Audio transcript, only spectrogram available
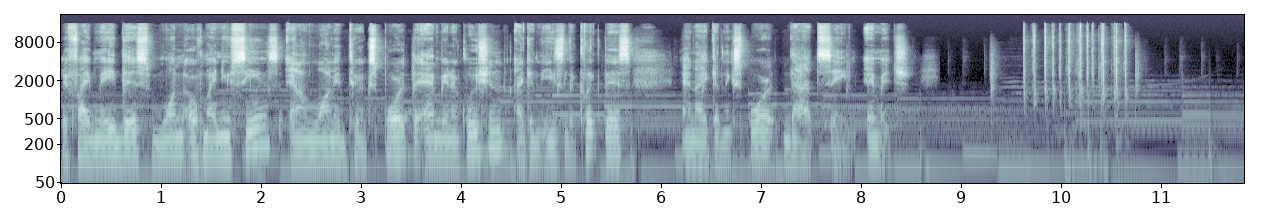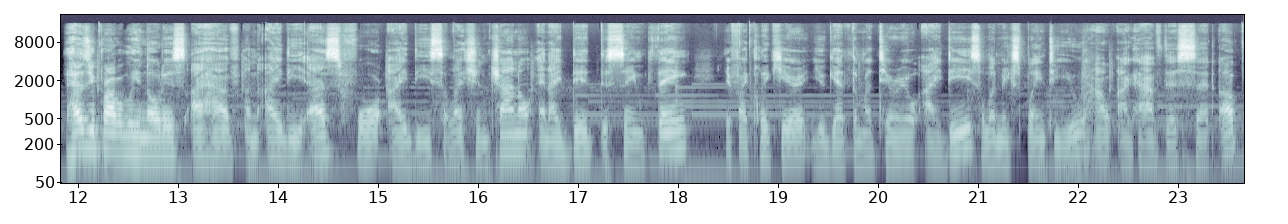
if I made this one of my new scenes and I wanted to export the ambient occlusion, I can easily click this and I can export that same image. As you probably noticed, I have an IDS for ID selection channel and I did the same thing. If I click here, you get the material ID. So let me explain to you how I have this set up.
